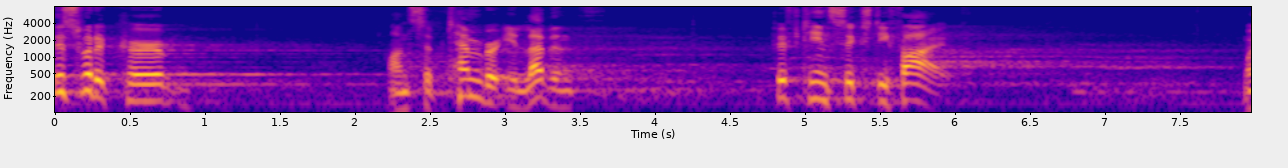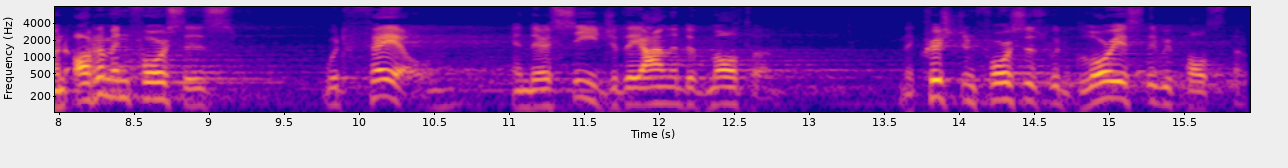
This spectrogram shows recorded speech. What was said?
This would occur on September 11th, 1565, when Ottoman forces would fail in their siege of the island of Malta, and the Christian forces would gloriously repulse them.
